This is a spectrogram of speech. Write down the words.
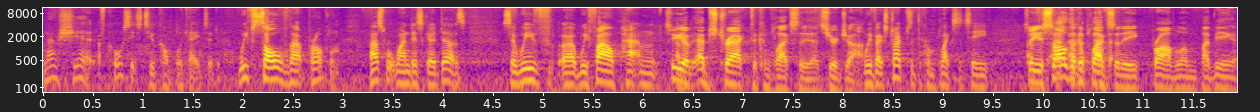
no shit. Of course, it's too complicated. We've solved that problem. That's what WANDisco does. So we've uh, we filed patent. So you have abstract the complexity, that's your job. We've extracted the complexity. So you of- solve the of- of- complexity problem by being a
